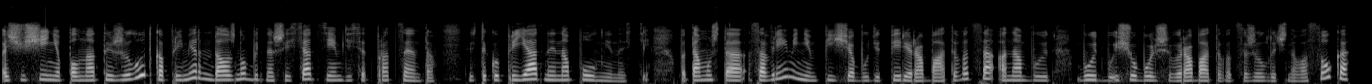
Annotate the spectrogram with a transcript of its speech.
ощущение полноты желудка примерно должно быть на 60-70%. То есть такой приятной наполненности. Потому что со временем пища будет перерабатываться, она будет, будет еще больше вырабатываться желудочного сока,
